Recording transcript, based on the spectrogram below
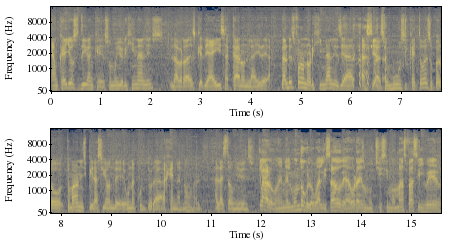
aunque ellos digan que son muy originales, la verdad es que de ahí sacaron la idea. Tal vez fueron originales ya hacia su música y todo eso, pero tomaron inspiración de una cultura ajena, ¿no? A la estadounidense. Claro, en el mundo globalizado de ahora es muchísimo más fácil ver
